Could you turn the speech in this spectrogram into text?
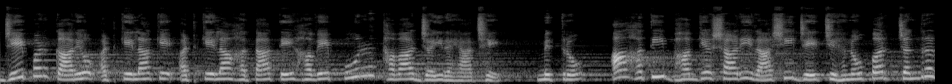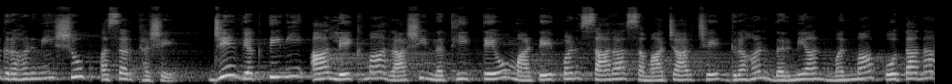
જે પણ કાર્યો અટકેલા કે અટકેલા હતા, તે હવે પૂર્ણ થવા જઈ રહ્યા છે. મિત્રો આ હતી ભાગ્યશાળી રાશિ જે ચિહ્નો પર ચંદ્રગ્રહણની શુભ અસર થશે. જે વ્યક્તિની આ લેખમાં રાશિ નથી, તેઓ માટે પણ સારા સમાચાર છે. ગ્રહણ દરમિયાન મનમાં પોતાના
